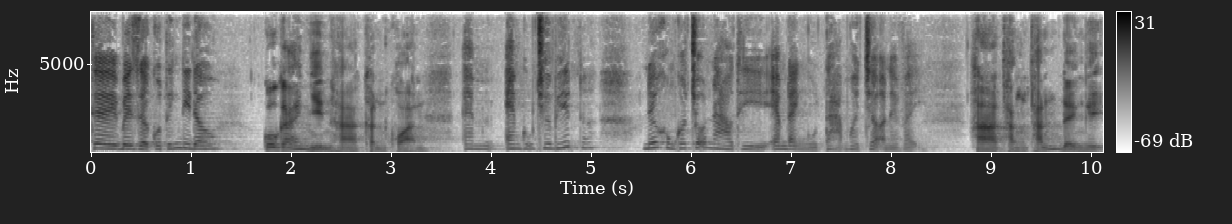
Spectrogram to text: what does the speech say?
"Thế bây giờ cô tính đi đâu?" Cô gái nhìn Hà khẩn khoản: "Em em cũng chưa biết nữa. Nếu không có chỗ nào thì em đành ngủ tạm ngoài chợ này vậy." Hà thẳng thắn đề nghị:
